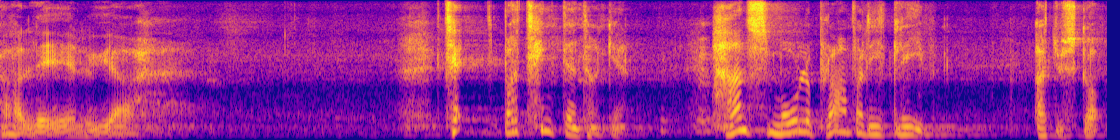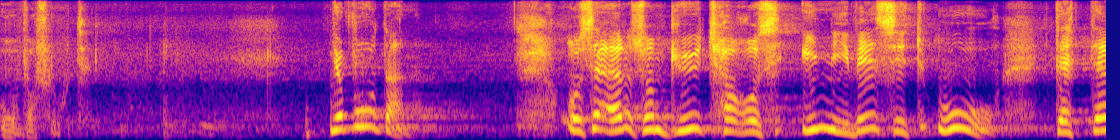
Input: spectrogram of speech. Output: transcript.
Halleluja. Bare tenk den tanken. Hans mål og plan for ditt liv at du skal ha overflod. Ja, hvordan? Og så er det som Gud tar oss inn i ved sitt ord. Dette,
